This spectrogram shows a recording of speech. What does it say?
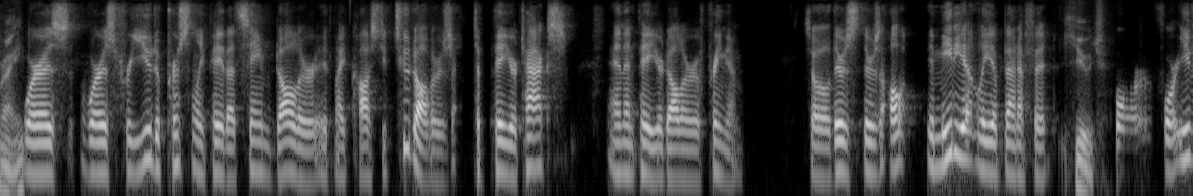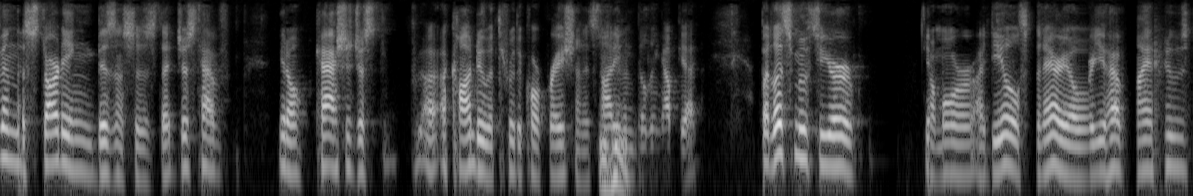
Right. Whereas whereas for you to personally pay that same dollar, it might cost you two dollars to pay your tax and then pay your dollar of premium. So there's there's all, immediately a benefit Huge. for for even the starting businesses that just have you know cash is just a, a conduit through the corporation it's not Mhm. even building up yet but let's move to your you know more ideal scenario where you have a client who's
